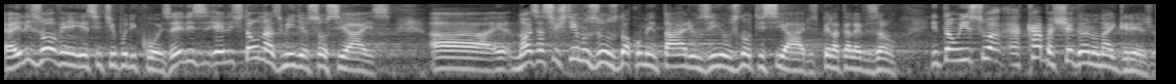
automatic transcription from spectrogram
É, eles ouvem esse tipo de coisa, eles, eles estão nas mídias sociais. Ah, é, nós assistimos os documentários e os noticiários pela televisão. Então isso acaba chegando na igreja.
